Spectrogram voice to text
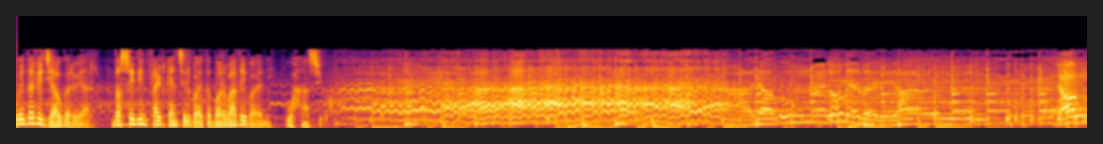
वेदरले झ्याउ गर्यो यार। दसैँ दिन फ्लाइट क्यान्सल भयो त बर्बादै भयो नि। ऊ हाँस्यो। जाऊं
